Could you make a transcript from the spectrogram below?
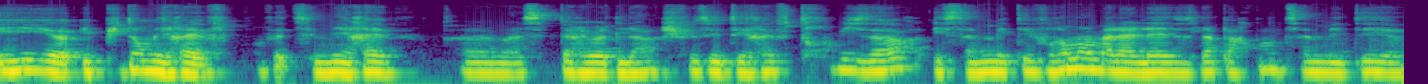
et, puis dans mes rêves, en fait, c'est mes rêves. à cette période-là, je faisais des rêves trop bizarres et ça me mettait vraiment mal à l'aise. Là, par contre, ça me mettait.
